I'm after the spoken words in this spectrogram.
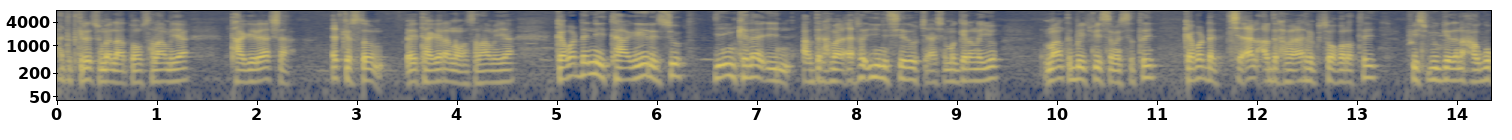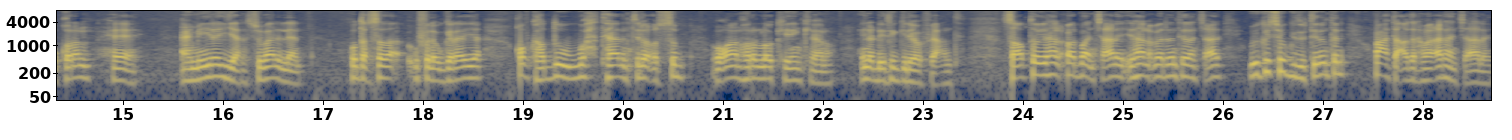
Dadka reer somaliland baan salaamayaa taageerayaasha cid kastoo ay taageeraan waan salaamayaa gabadha inay taageerayso iyo in kale cabdiraxmaan ciro iyonisiyaeda u jecesha ma garanayo. Maanta bage samaysatay. Gabadha jecel cabdiraxmaan ciro ku soo qoratay. Facebookeedana waxa ugu qoran. Hee amiiro yar somaliland ku darsada u falowgareeya qofka hadduu wax taalantilo cusub oo aan hore loo keenin keeno in la dhiirigeliya fiicanta sababtoo ilhaan cumar baan jecelay ilhaan cumar inanteedaan jecelay way ka soo gudubtay intani waxaa taa cabdiraxmaan ciraan jecelay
